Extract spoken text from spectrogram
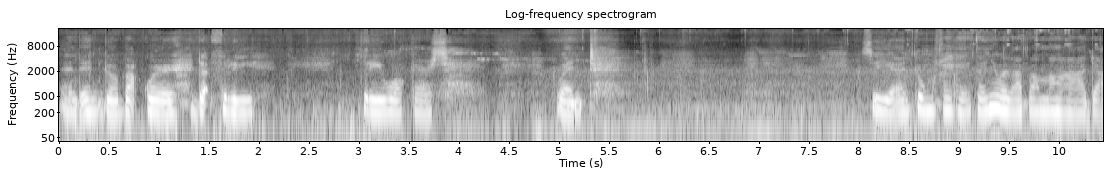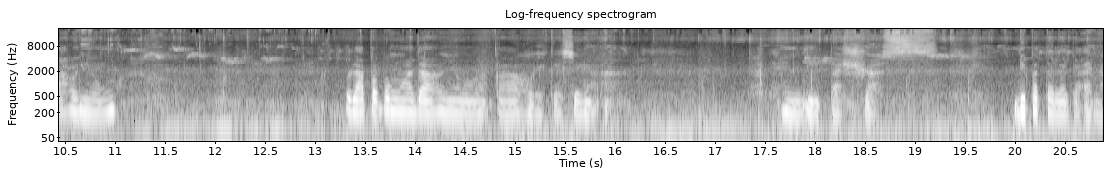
and then go back where that three three walkers went. So yan, kung makikita nyo, wala pang mga dahon yung wala pa pong mga dahon yung mga kahoy kasi nga hindi pa siya hindi pa talaga ano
